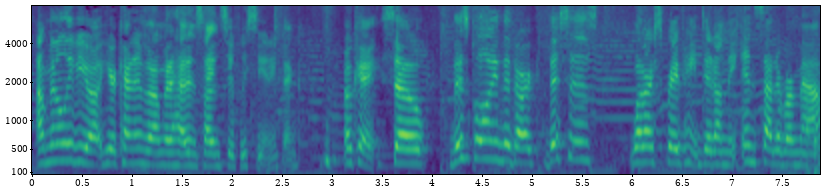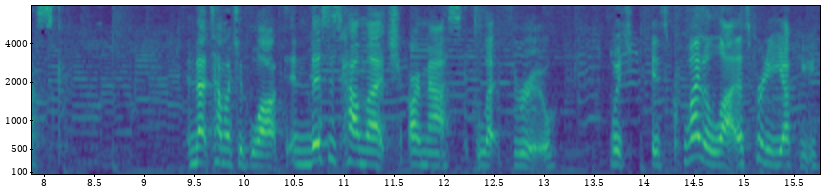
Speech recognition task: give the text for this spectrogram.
I'm gonna leave you out here, Kennan, but I'm gonna head inside and see if we see anything. Okay, so this glowing in the dark, this is what our spray paint did on the inside of our mask. And that's how much it blocked. And this is how much our mask let through, which is quite a lot. That's pretty yucky.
